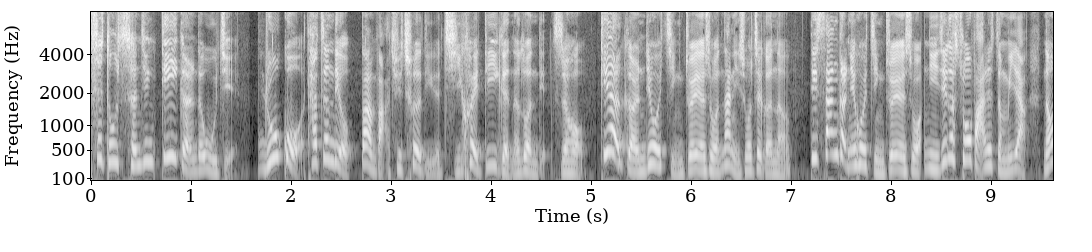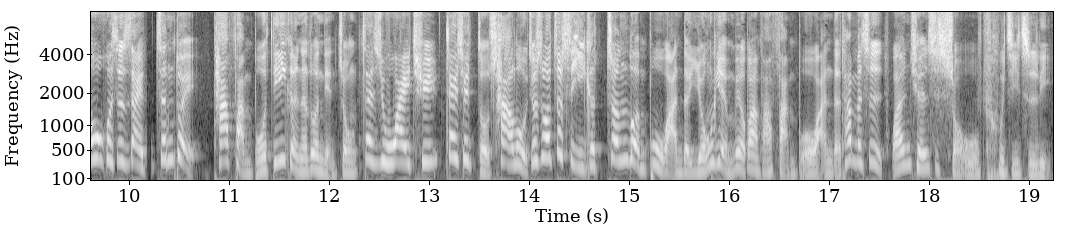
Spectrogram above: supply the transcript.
是都曾经第一个人的误解。如果他真的有办法去彻底的击溃第一个人的论点之后，第二个人就会紧追的说：“那你说这个呢？”第三个人就会紧追的说：“你这个说法是怎么样？”然后或是在针对他反驳第一个人的论点中，再去歪曲，再去走岔路，就是说这是一个争论不完的，永远没有办法反驳完的。他们是完全是手无缚鸡之力，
